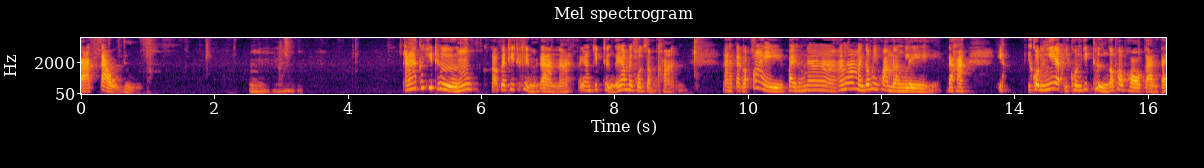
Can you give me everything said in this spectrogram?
รักเก่าอยู่อืมอะก็คิดถึงเขาก็คิดถึงกันนะก็ยังคิดถึงก็ยังเป็นคนสำคัญนะแต่ก็ไปไปข้างหน้าอ่ามันก็มีความลังเลนะคะ อีกอีกคนเงียบอีกคนคิดถึงก็พอๆกัน แต่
